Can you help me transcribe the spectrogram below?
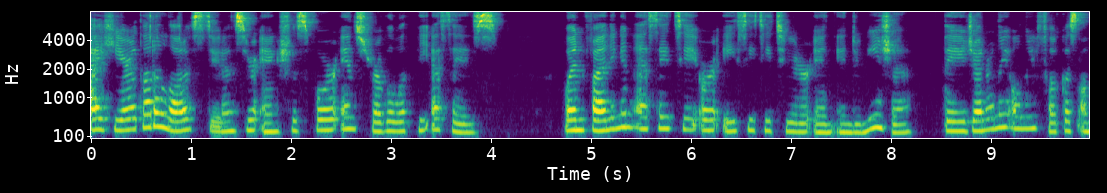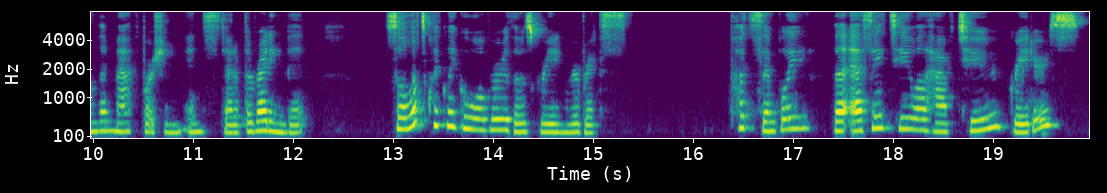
I hear that a lot of students are anxious for and struggle with the essays. When finding an SAT or ACT tutor in Indonesia, they generally only focus on the math portion instead of the writing bit. So let's quickly go over those grading rubrics. Put simply, the SAT will have two graders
